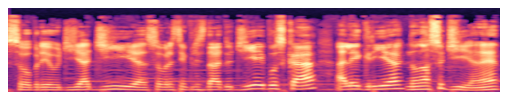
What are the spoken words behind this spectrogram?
sobre o dia a dia, sobre a simplicidade do dia e buscar alegria no nosso dia, né?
